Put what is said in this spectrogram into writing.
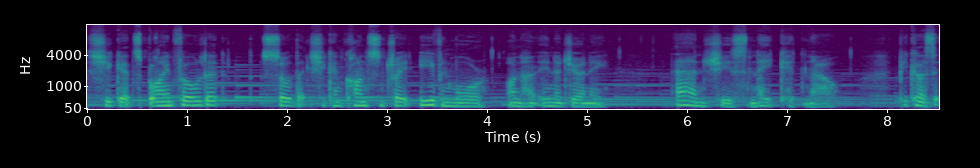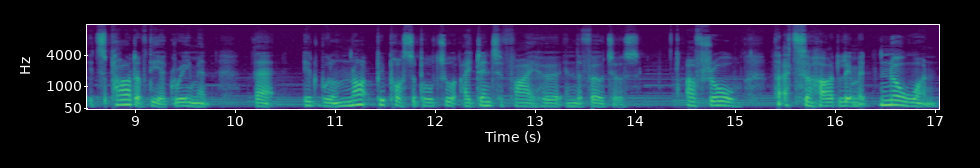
She gets blindfolded so that she can concentrate even more on her inner journey. And she's naked now, because it's part of the agreement that it will not be possible to identify her in the photos. After all, that's a hard limit. No one,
